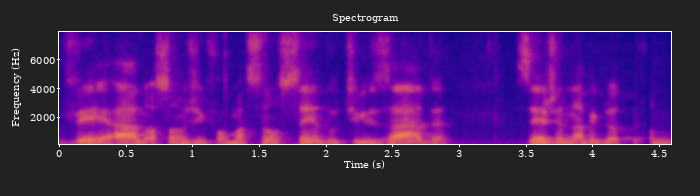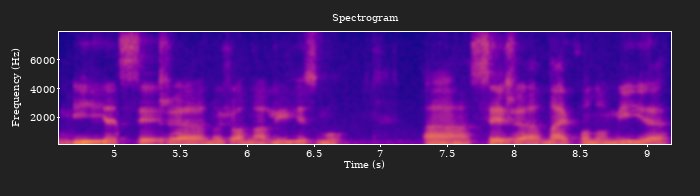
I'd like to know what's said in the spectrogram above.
vê a noção de informação sendo utilizada, seja na biblioteconomia, seja no jornalismo, ah, seja na economia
